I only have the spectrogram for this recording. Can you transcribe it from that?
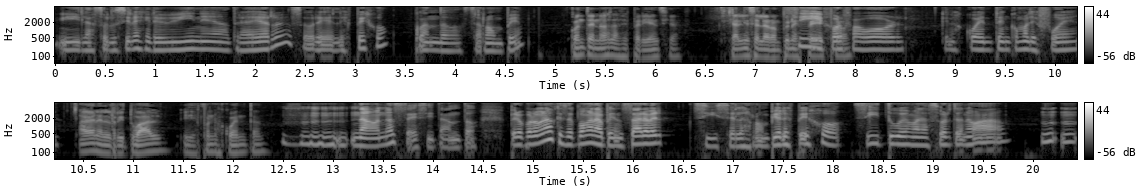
y las soluciones que le vine a traer sobre el espejo cuando se rompe. Cuéntenos las experiencias. Si a alguien se le rompió un sí, espejo, por favor, que nos cuenten cómo les fue. hagan el ritual y después nos cuentan. no, no sé si tanto. Pero por lo menos que se pongan a pensar a ver si se les rompió el espejo, si tuve mala suerte o no. Ah, mm, mm.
